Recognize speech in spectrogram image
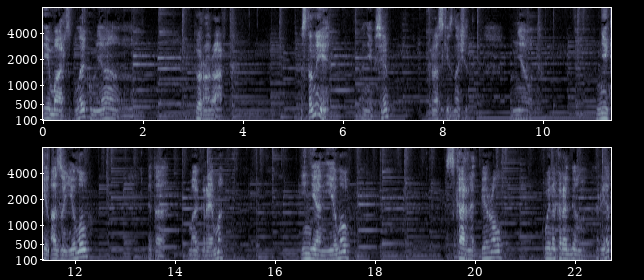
И Марс Блэк у меня Turner Art. Остальные, они все краски, значит, у меня вот Никель Азо Yellow, это Магрема, Indian Yellow, Scarlet Pearl, Quinacridone Red,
